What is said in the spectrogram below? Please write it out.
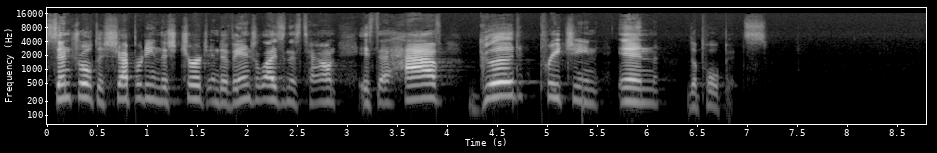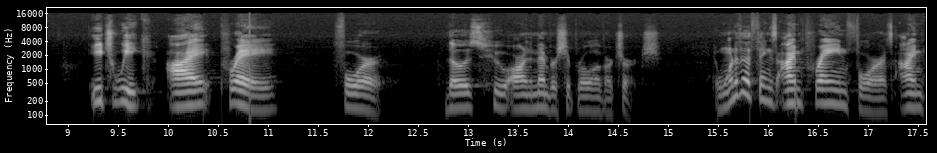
Central to shepherding this church and evangelizing this town is to have good preaching in the pulpits. Each week, I pray for those who are in the membership roll of our church. And one of the things I'm praying for is I'm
